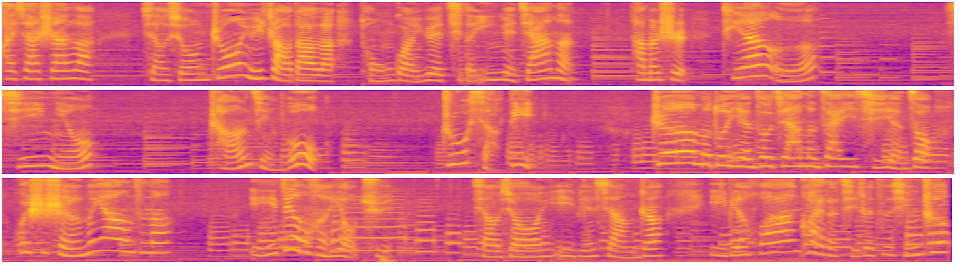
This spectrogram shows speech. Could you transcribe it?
快下山了，小熊终于找到了铜管乐器的音乐家们，他们是天鹅、犀牛、长颈鹿、猪小弟。这么多演奏家们在一起演奏，会是什么样子呢？一定很有趣。小熊一边想着，一边欢快地骑着自行车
